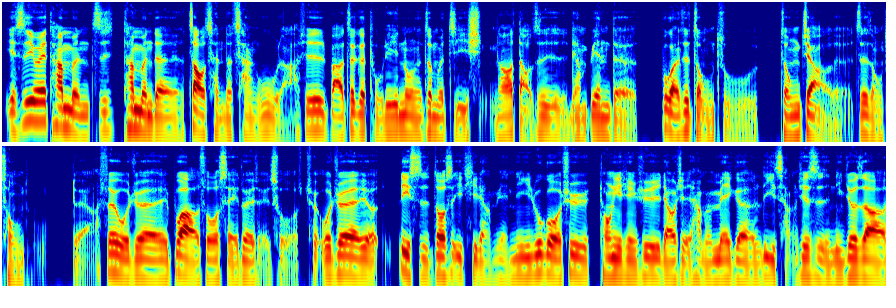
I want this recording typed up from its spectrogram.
也是因为他们之他们的造成的产物啦，就是把这个土地弄得这么畸形，然后导致两边的。不管是种族、宗教的这种冲突，对啊，所以我觉得不好说谁对谁错。我觉得有历史都是一体两面。你如果去同理心去了解他们每个立场，其实你就知道，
